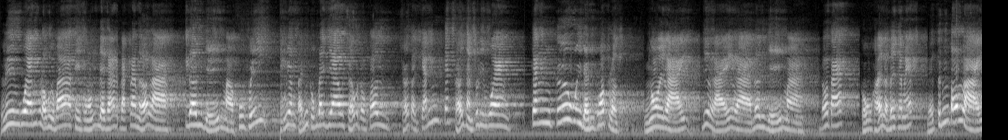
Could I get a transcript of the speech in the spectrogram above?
liên quan quốc lộ 13 thì còn vấn đề đặt ra nữa là đơn vị mà thu phí ủy ban tỉnh cũng đã giao sở đầu tư sở tài chính các sở ngành có liên quan căn cứ quy định của pháp luật ngồi lại với lại là đơn vị mà đối tác cụ thể là BKMS để tính toán lại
